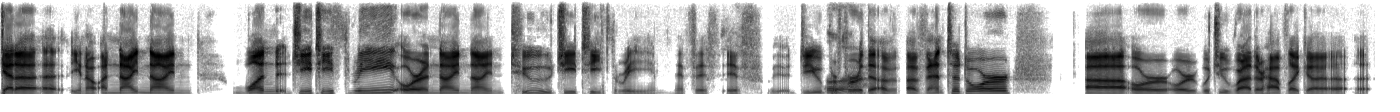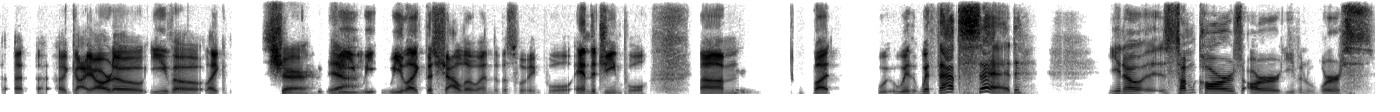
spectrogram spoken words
get a, a you know a 991 GT3 or a 992 GT3 if if if do you prefer Ugh. the Aventador uh or or would you rather have like a a, a, a Gallardo Evo like Sure. Yeah. we, we we like the shallow end of the swimming pool and the gene pool um but w- with with that said you know some cars are even worse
